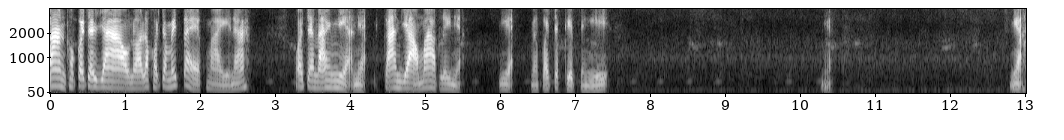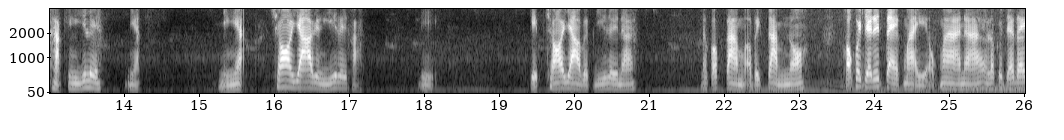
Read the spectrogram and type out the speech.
ก้านเขาก็จะยาวเนาะแล้วเขาจะไม่แตกใหม่นะเพราะฉะนั้นเนี่ยเนี่ยก้านยาวมากเลยเนี่ย เนี่ยมันก็จะเก็บอย่างนี้ เนี่ย เนี่ยหักอย่างนี้เลย เนี่ย อย่างเงี้ย ช่อยาวอย่างนี้เลยค่ะ นี่ เก็บช่อยาวแบบนี้เลยนะ แล้วก็กำเอาไปกำเนาะเขาก็จะได้แตกใหม่ออกมานะ แล้วก็จะได้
